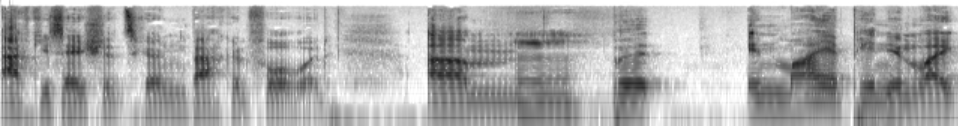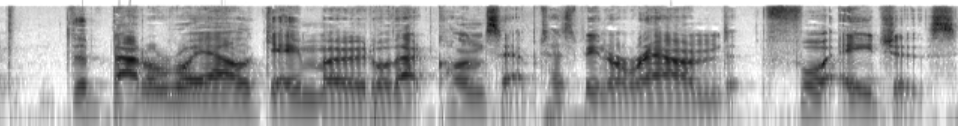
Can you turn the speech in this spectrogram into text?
accusations going back and forward. Um, Mm. But in my opinion, like the battle royale game mode or that concept has been around for ages.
